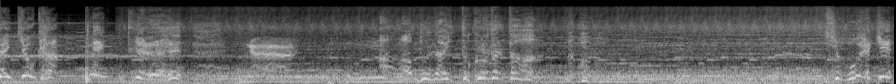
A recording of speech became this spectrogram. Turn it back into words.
身体強化。危ないところだった。城壁。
